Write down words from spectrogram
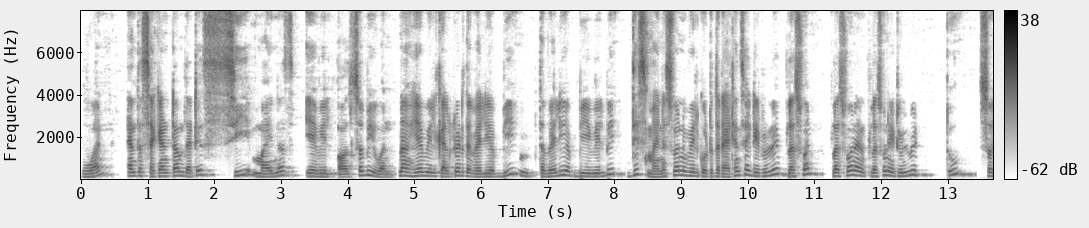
1 and the second term that is c minus a will also be 1 now here we'll calculate the value of b. The value of b will be this minus 1 will go to the right hand side. It will be plus 1 plus 1 and plus 1 it will be 2 so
